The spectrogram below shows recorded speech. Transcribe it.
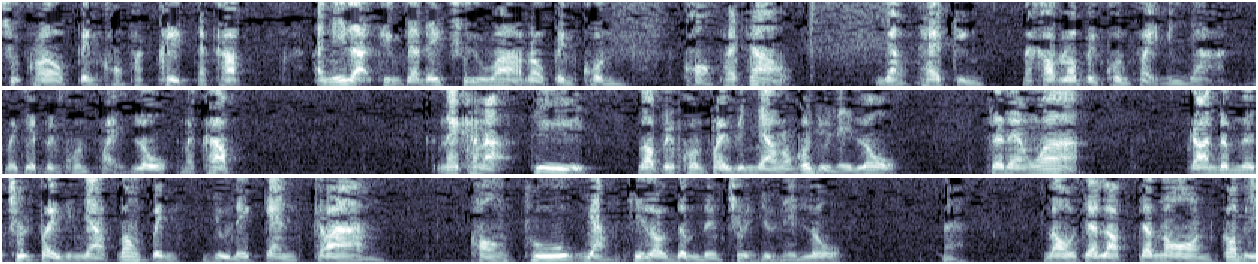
ชีวิตของเราเป็นของพระคริสต์นะครับ อันนี้แหละจึงจะได้ชื่อว่าเราเป็นคน ของพระเจ้าอย่างแท้จริงนะครับ เราเป็นคนฝ่วิญญาณ ไม่ใช่เป็นคนฝ่โลกนะครับ ในขณะที่เราเป็นคนฝ่วิญญาณเราก็อยู่ในโลก แสดงว่าการดำเนินชีวิตฝ่วิญญาณต้องเป็นอยู่ในแกนกลางของทุกอย่างที่เราดำเนินชีวิตอยู่ในโลกนะเราจะหลับจะนอนก็มี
